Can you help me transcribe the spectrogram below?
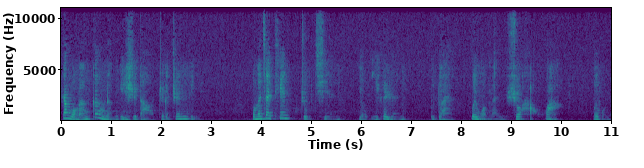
让我们更能意识到这个真理：我们在天主前有一个人，不断为我们说好话，为我们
